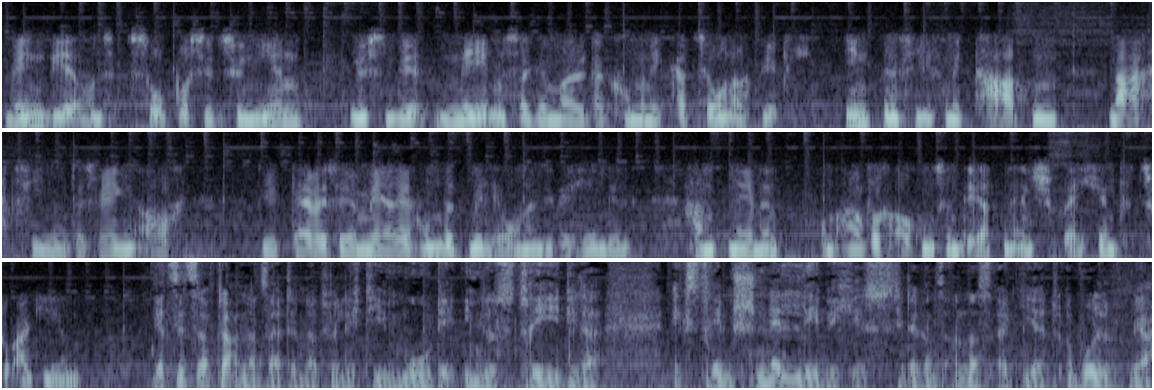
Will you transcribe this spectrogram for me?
wenn wir uns so positionieren, müssen wir neben, sage ich mal, der Kommunikation auch wirklich intensiv mit Taten nachziehen. Und deswegen auch die teilweise mehrere hundert Millionen, die wir hier in die Hand nehmen, um einfach auch unseren Werten entsprechend zu agieren. Jetzt sitzt auf der anderen Seite natürlich die Modeindustrie, die da extrem schnelllebig ist, die da ganz anders agiert. Obwohl, ja,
